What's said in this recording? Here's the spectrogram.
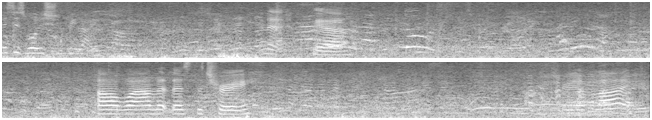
This is what it should be like. Isn't it? Yeah. Oh wow, look, there's the tree. Tree of life.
